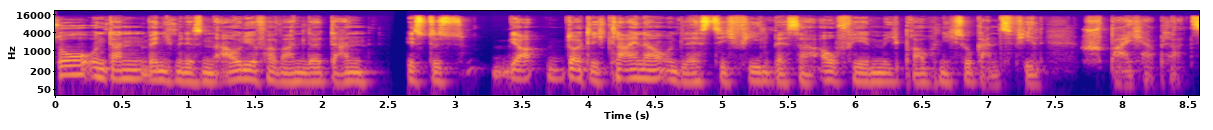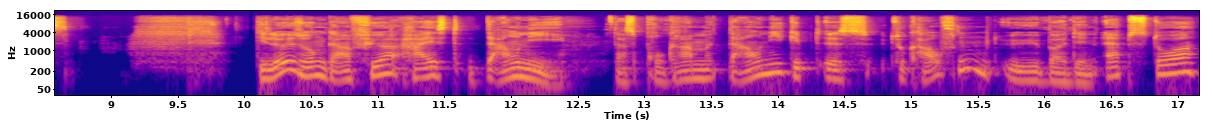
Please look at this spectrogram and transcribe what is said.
So, und dann, wenn ich mir das in Audio verwandle, dann ist es ja deutlich kleiner und lässt sich viel besser aufheben. Ich brauche nicht so ganz viel Speicherplatz. Die Lösung dafür heißt Downy. Das Programm Downy gibt es zu kaufen über den App Store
